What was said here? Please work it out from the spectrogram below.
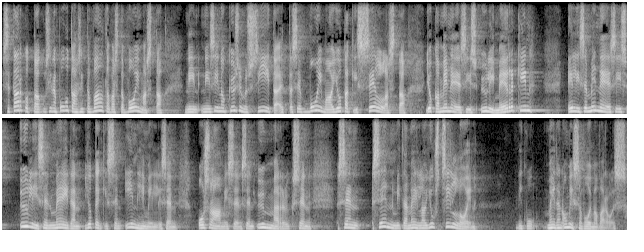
Se tarkoittaa, kun siinä puhutaan siitä valtavasta voimasta, niin, niin siinä on kysymys siitä, että se voima on jotakin sellaista, joka menee siis yli merkin, eli se menee siis yli sen meidän jotenkin sen inhimillisen osaamisen, sen ymmärryksen, sen, sen mitä meillä on just silloin niin kuin meidän omissa voimavaroissa.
